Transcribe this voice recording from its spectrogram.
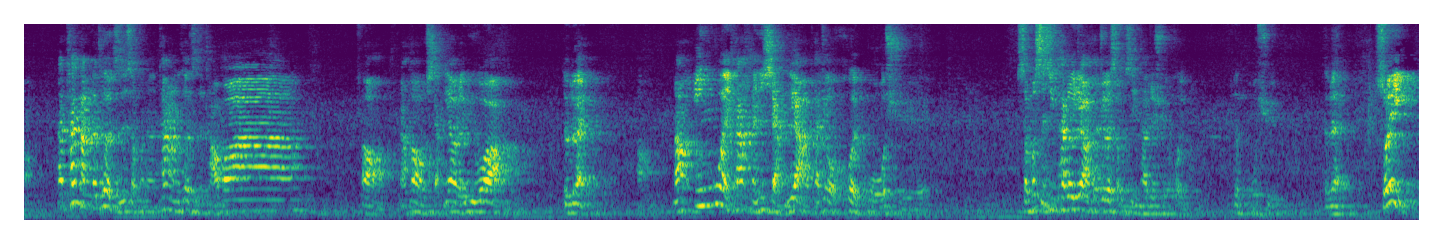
哦，那贪狼的特质是什么呢？贪狼的特质是桃花。哦，然后想要的欲望，对不对？哦，然后因为他很想要，他就会博学，什么事情他都要，他就会什么事情他就学会，就博学，对不对？所以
